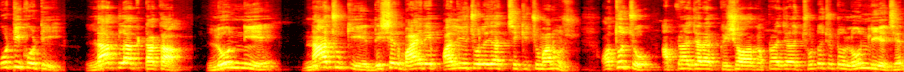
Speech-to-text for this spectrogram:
কোটি কোটি, লাখ লাখ টাকা লোন নিয়ে না চুকিয়ে দেশের বাইরে পালিয়ে চলে যাচ্ছে কিছু মানুষ। অথচ আপনারা যারা কৃষক, আপনারা যারা ছোট ছোট লোন নিয়েছেন,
